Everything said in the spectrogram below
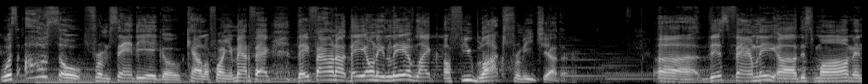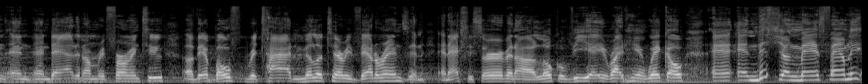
was also from San Diego, California. Matter of fact, they found out they only lived like a few blocks from each other. Uh, this family, uh, this mom and, and, and, dad that I'm referring to, uh, they're both retired military veterans and, and actually serve in our local VA right here in Waco. And, and this young man's family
